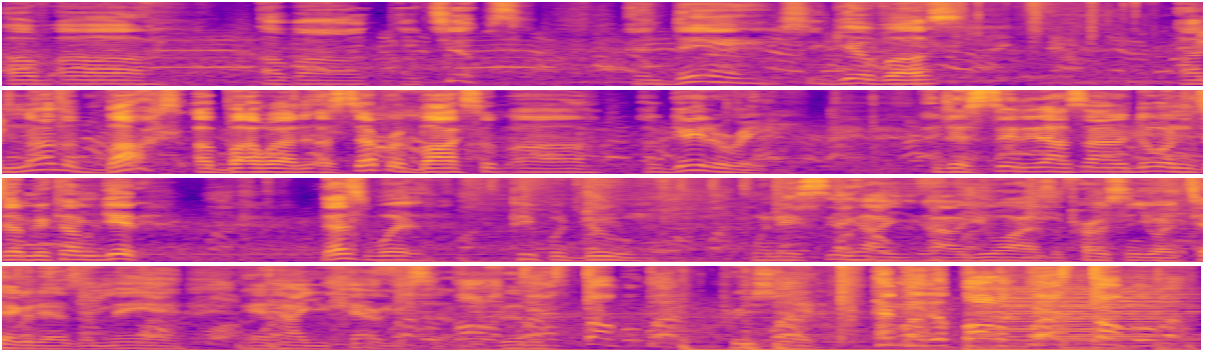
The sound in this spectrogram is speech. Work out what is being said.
of uh, of, uh, of chips, and then she give us another box, a, well, a separate box of, uh, of Gatorade, and just sit it outside the door and tell me come get it. That's what people do when they see how you, how you are as a person, your integrity as a man, and how you carry yourself. You feel me? Appreciate it. Hand me the ball again,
